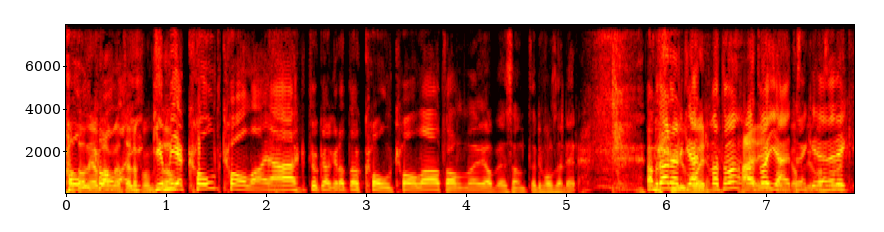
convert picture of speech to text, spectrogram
Cold cola. Give me a cold cola! Jeg tok akkurat og cold cola, at han jobber som telefonselger. Ja, men det er helt greit. Vet du hva, Vet du hva jeg tenker. Henrik?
